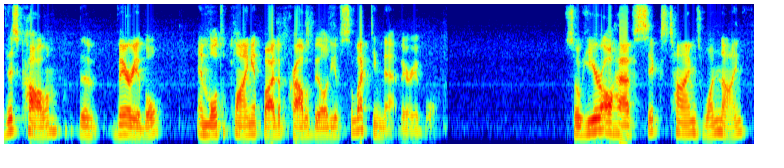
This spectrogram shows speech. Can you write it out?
this column, the variable, and multiplying it by the probability of selecting that variable. So here I'll have 6 times 1 ninth.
